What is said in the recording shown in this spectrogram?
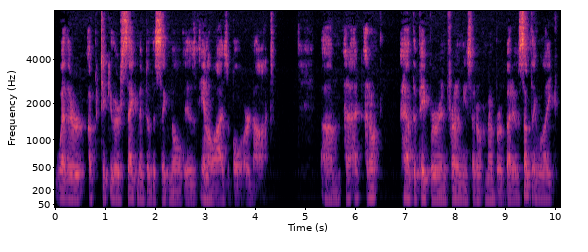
whether a particular segment of the signal is analyzable or not. Um, and I, I, don't have the paper in front of me, so I don't remember, but it was something like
